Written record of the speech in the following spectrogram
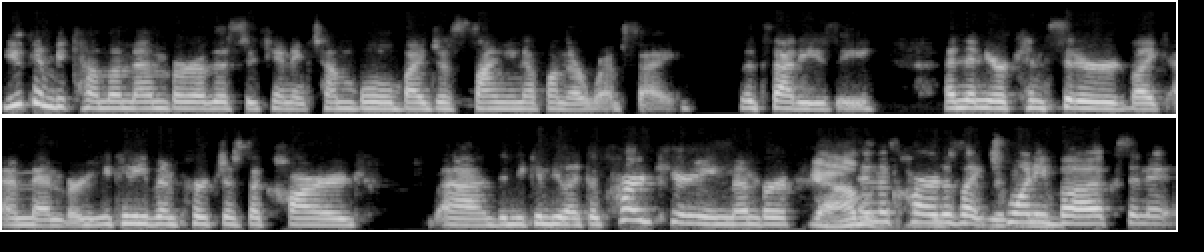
You can become a member of the satanic temple by just signing up on their website. It's that easy. And then you're considered like a member. You can even purchase a card uh, then you can be like a card carrying member. Yeah, I'm and the card is like 20 bucks. bucks and it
